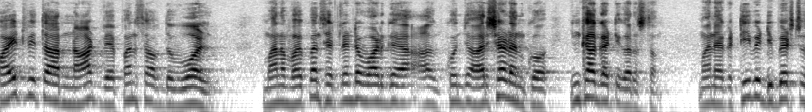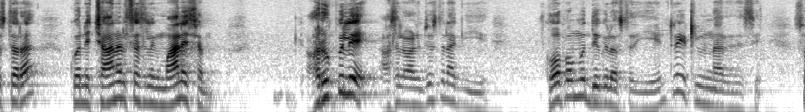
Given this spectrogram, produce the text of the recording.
fight with are not weapons of the world మన వెపన్స్ ఎట్లంటే వాడికి కొంచెం అరిశాడు అనుకో ఇంకా గట్టిగా అరుస్తాం. మన యొక్క టీవీ డిబేట్స్ చూస్తారా? కొన్ని ఛానల్స్ అసలు ఇంక మానేసాం అరుపులే. అసలు వాళ్ళని చూస్తే నాకు ఈ కోపము దిగులు వస్తుంది ఏంట్రా ఇట్లున్నారు అనేసి సో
